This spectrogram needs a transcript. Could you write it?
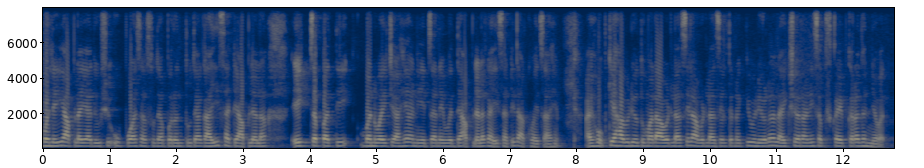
भलेही आपला या दिवशी उपवास असू द्या परंतु त्या गाईसाठी आपल्याला एक चपाती बनवायची आहे आणि याचा नैवेद्य आपल्याला गाईसाठी दाखवायचा आहे. आय होप की हा व्हिडिओ तुम्हाला आवडला असेल. आवडला असेल तर नक्की व्हिडिओला लाईक शेअर आणि सबस्क्राईब करा. धन्यवाद.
